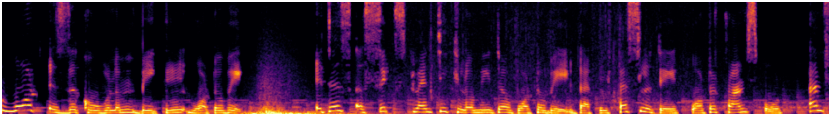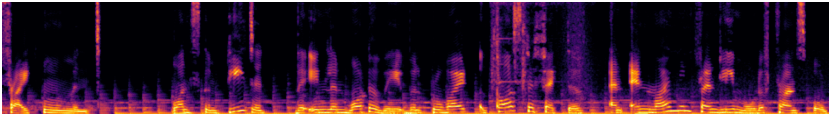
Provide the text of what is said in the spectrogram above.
What is the Kovalam Bekal Waterway? It is a 620 kilometer waterway that will facilitate water transport and freight movement. Once completed, the inland waterway will provide a cost effective and environment friendly mode of transport,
